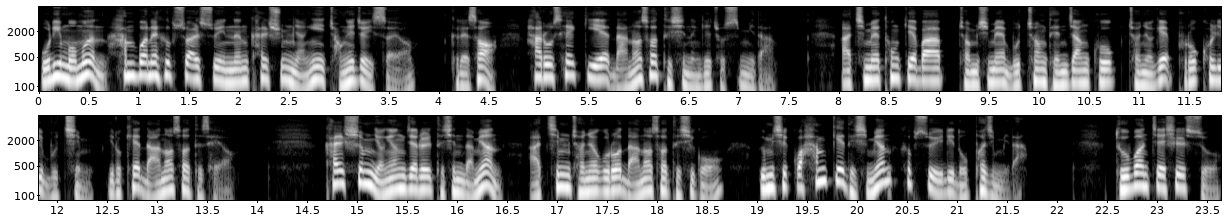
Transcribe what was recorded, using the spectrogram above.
우리 몸은 한 번에 흡수할 수 있는 칼슘량이 정해져 있어요. 그래서 하루 세 끼에 나눠서 드시는 게 좋습니다. 아침에 통깨밥, 점심에 무청 된장국, 저녁에 브로콜리 무침 이렇게 나눠서 드세요. 칼슘 영양제를 드신다면 아침 저녁으로 나눠서 드시고 음식과 함께 드시면 흡수율이 높아집니다. 두 번째 실수,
